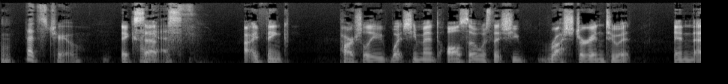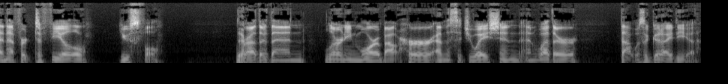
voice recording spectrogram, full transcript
Hmm. That's true. Except, guess. I think partially what she meant also was that she rushed her into it in an effort to feel useful Yeah. rather than learning more about her and the situation and whether that was a good idea.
